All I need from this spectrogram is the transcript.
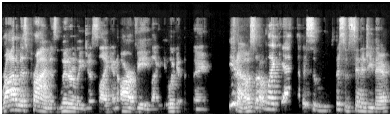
Rodimus Prime is literally just like an RV. Like you look at the thing, you know. So I'm like, yeah, there's some there's some synergy there.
